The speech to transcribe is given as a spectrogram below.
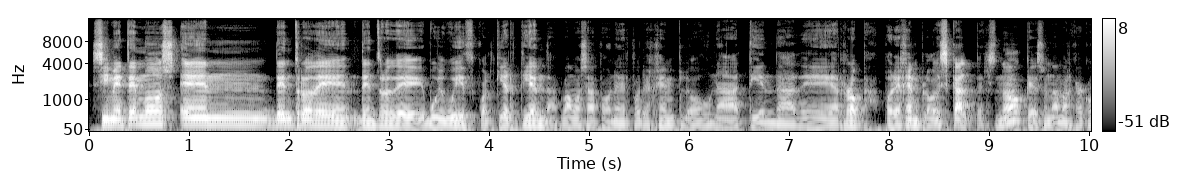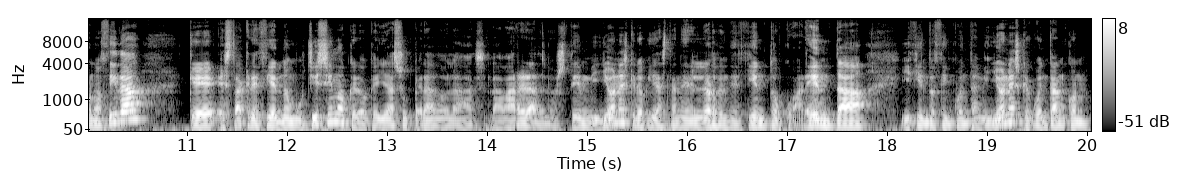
si metemos en dentro de dentro de With cualquier tienda, vamos a poner por ejemplo una tienda de ropa, por ejemplo Scalpers, ¿no? Que es una marca conocida que está creciendo muchísimo, creo que ya ha superado la barrera de los 100 millones, creo que ya están en el orden de 140 y 150 millones, que cuentan con,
